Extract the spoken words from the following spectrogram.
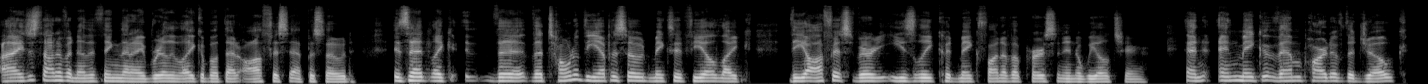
I just thought of another thing that I really like about that Office episode is that like the the tone of the episode makes it feel like the Office very easily could make fun of a person in a wheelchair and and make them part of the joke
